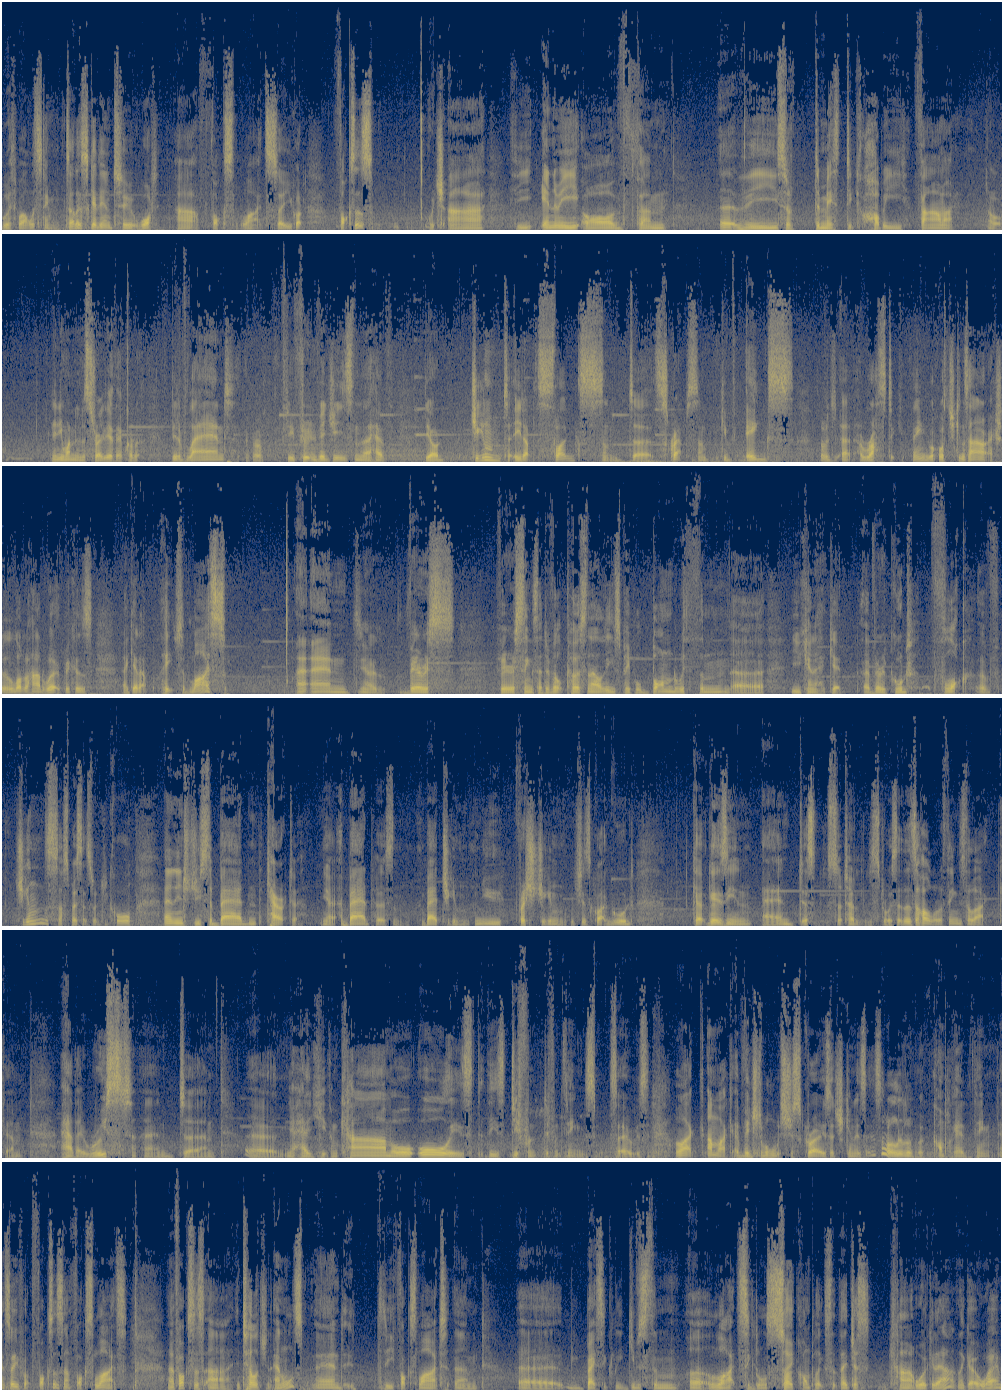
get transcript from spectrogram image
worthwhile listening. So let's get into what are fox lights. So you've got foxes, which are the enemy of um, uh, the sort of domestic hobby farmer or anyone in Australia. They've got a bit of land, they've got a few fruit and veggies, and they have the odd chicken to eat up the slugs and uh, scraps and give eggs. Sort of a, a, rustic thing. Of course, chickens are actually a lot of hard work because they get up heaps of lice uh, and you know various various things. They develop personalities. People bond with them. Uh, you can get a very good flock of chickens. I suppose that's what you call, and introduce a bad character. You know, a bad person a bad chicken, a new fresh chicken, which is quite good, goes in and just totally destroys it. There's a whole lot of things to like um, how they roost and um, uh, you know, how you keep them calm, or all these these different different things. So it was like unlike a vegetable which just grows, a chicken is sort of a little bit of a complicated thing. And so you've got foxes and fox lights. Uh, foxes are intelligent animals, and the Foxlight um, uh, basically gives them uh, light signals so complex that they just can't work it out and they go away.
